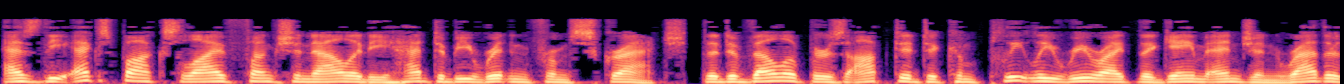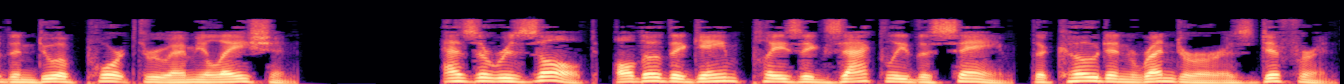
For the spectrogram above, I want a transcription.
As the Xbox Live functionality had to be written from scratch, the developers opted to completely rewrite the game engine rather than do a port through emulation. As a result, although the game plays exactly the same, the code and renderer is different.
